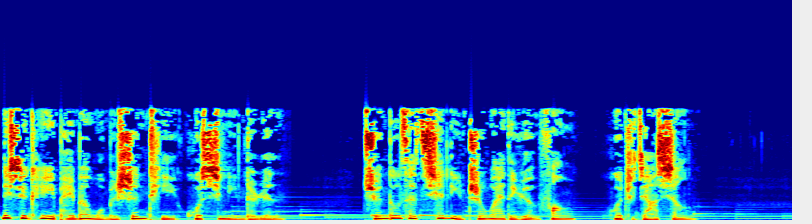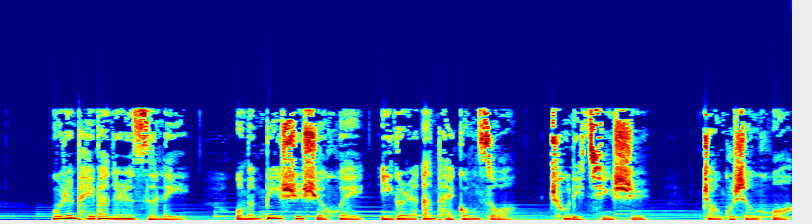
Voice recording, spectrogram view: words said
那些可以陪伴我们身体或心灵的人，全都在千里之外的远方或者家乡。无人陪伴的日子里，我们必须学会一个人安排工作、处理情绪。照顾生活，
